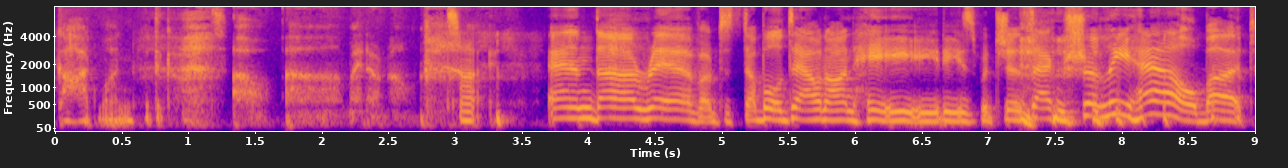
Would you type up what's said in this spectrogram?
God one with the gods. Oh, um, I don't know. It's not. And the river, just double down on Hades, which is actually hell, but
